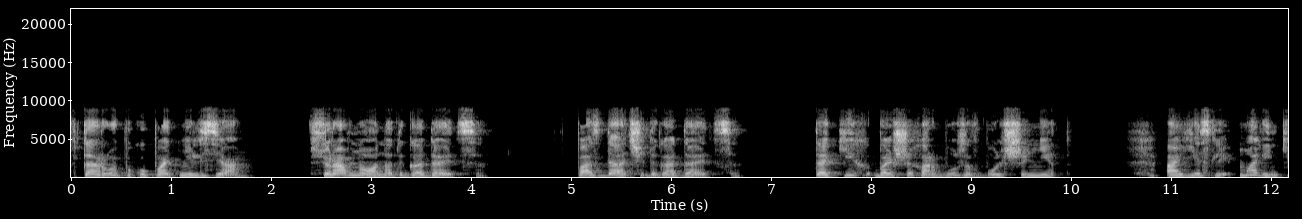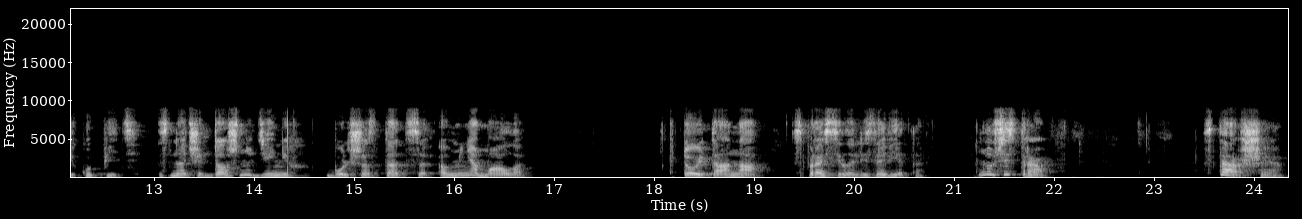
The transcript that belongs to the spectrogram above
Второй покупать нельзя. Все равно она догадается. По сдаче догадается. Таких больших арбузов больше нет. А если маленький купить, значит, должно денег больше остаться, а у меня мало. «Кто это она?» – спросила Лизавета. «Ну, сестра». «Старшая».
